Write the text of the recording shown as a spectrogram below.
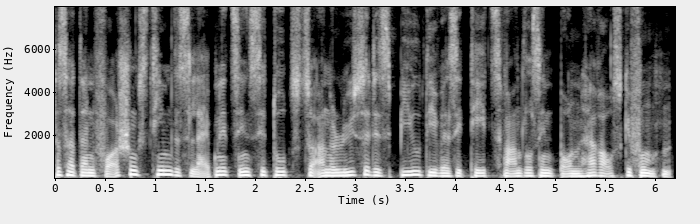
Das hat ein Forschungsteam des Leibniz-Instituts zur Analyse des Biodiversitätswandels in Bonn herausgefunden.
